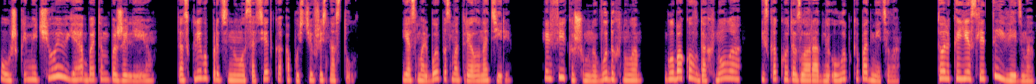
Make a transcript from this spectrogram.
Ушками чую, я об этом пожалею. Тоскливо протянула соседка, опустившись на стул. Я с мольбой посмотрела на Тири. Эльфийка шумно выдохнула, глубоко вдохнула и с какой-то злорадной улыбкой подметила. «Только если ты, ведьма,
